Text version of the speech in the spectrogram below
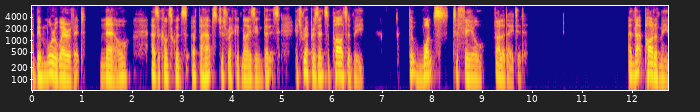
I've been more aware of it now as a consequence of perhaps just recognizing that it's it represents a part of me that wants to feel validated. And that part of me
